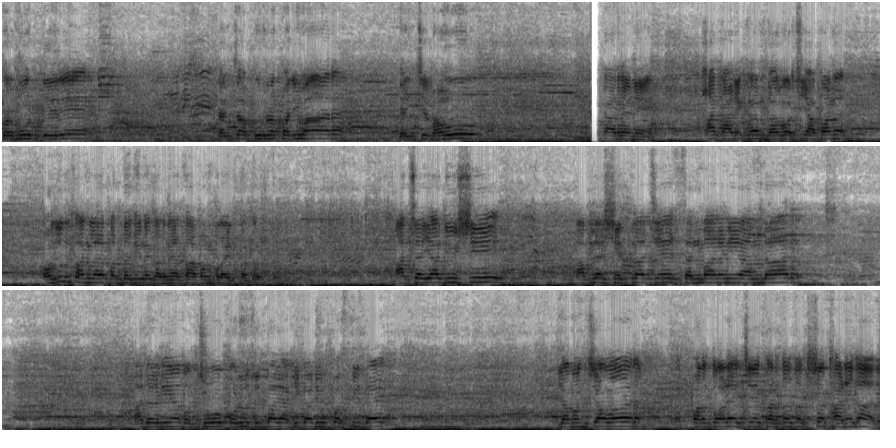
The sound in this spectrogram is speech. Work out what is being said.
प्रमोद डेरे त्यांचा पूर्ण परिवार त्यांचे भाऊ. कार्याने हा कार्यक्रम दरवर्षी आपण अजून चांगल्या पद्धतीने करण्याचा आपण प्रयत्न करतो. आजच्या या दिवशी आपल्या क्षेत्राचे सन्माननीय आमदार आदरणीय बच्चू कडू सुद्धा या ठिकाणी उपस्थित आहेत. या मंचावर परतवाड्याचे कर्तदक्ष ठाणेदार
